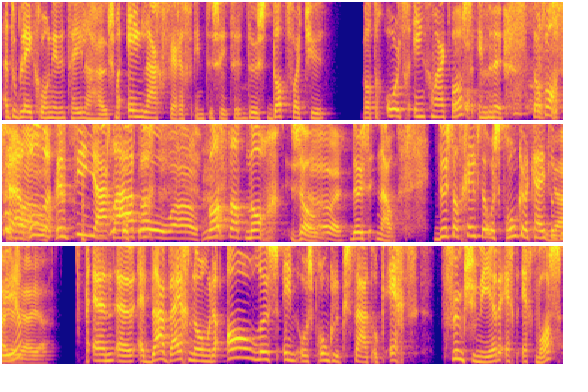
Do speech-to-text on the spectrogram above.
En toen bleek gewoon in het hele huis maar één laag verf in te zitten. Dus dat wat je wat er ooit ingemaakt was. In de, dat was uh, 110 jaar later. Oh, was dat nog zo. Oh, dus, nou, dus dat geeft de oorspronkelijkheid ook ja, weer. Ja, ja, en, uh, en daarbij genomen dat alles in oorspronkelijke staat ook echt functioneerde, echt, echt was,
